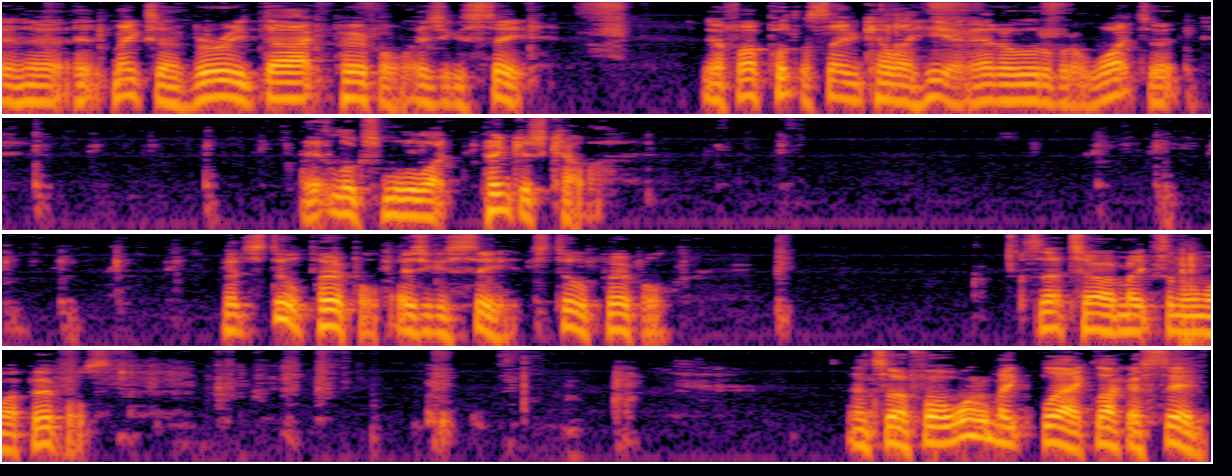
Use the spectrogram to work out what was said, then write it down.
and uh, it makes a very dark purple as you can see. Now if I put the same color here and add a little bit of white to it, it looks more like pinkish color. But still purple, as you can see, it's still purple. So that's how I make some of my purples. And so if I want to make black, like I said,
